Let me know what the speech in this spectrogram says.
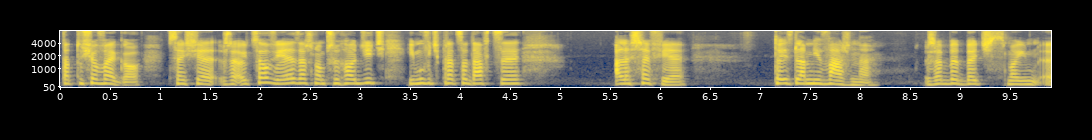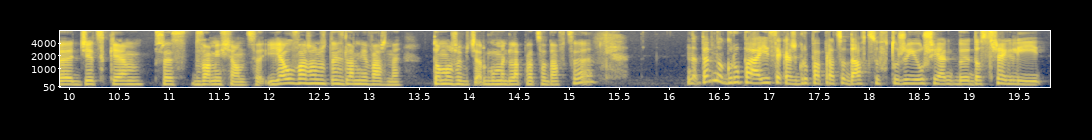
tatusiowego. W sensie, że ojcowie zaczną przychodzić i mówić pracodawcy, ale szefie, to jest dla mnie ważne, żeby być z moim e, dzieckiem przez dwa miesiące. I ja uważam, że to jest dla mnie ważne. To może być argument dla pracodawcy? Na pewno grupa, jest jakaś grupa pracodawców, którzy już jakby dostrzegli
